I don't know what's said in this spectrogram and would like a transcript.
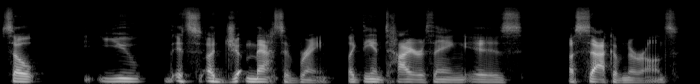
So you it's a j- massive brain. Like the entire thing is a sack of neurons.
